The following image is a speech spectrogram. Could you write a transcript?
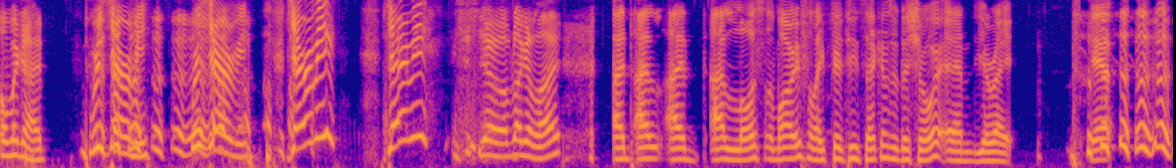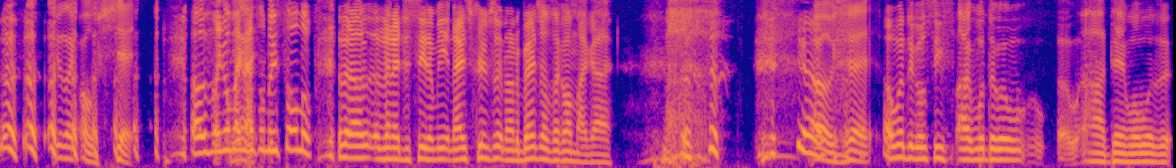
oh my god." Where's Jeremy? Where's Jeremy? Jeremy? Jeremy? Yo, I'm not gonna lie. I I I I lost Amari for like 15 seconds at the shore, and you're right. Yeah. You're like, oh shit. I was like, oh my Yeah. god, somebody stole him. And then I was, and then I just seen him eating ice cream sitting on the bench. I was like, oh my god. yeah. Oh shit. I went to go see. I went to go. Ah, damn, what was it?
